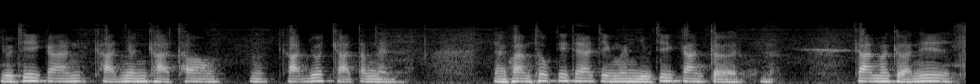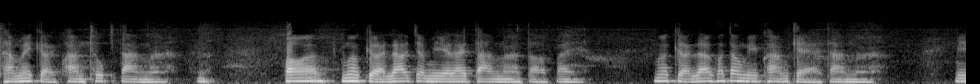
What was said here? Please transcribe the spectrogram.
อยู่ที่การขาดเงินขาดทอง ขาดยศขาดตำแหน่ง แต่ความทุกข์ที่แท้จริงมันอยู่ที่การเกิด การมาเกิดนี่ทำให้เกิดความทุกข์ตามมา เพราะว่าเมื่อเกิดแล้วจะมีอะไรตามมาต่อไป เมื่อเกิดแล้วก็ต้องมีความแก่ตามมา มี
